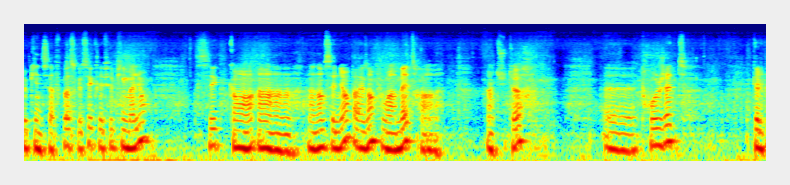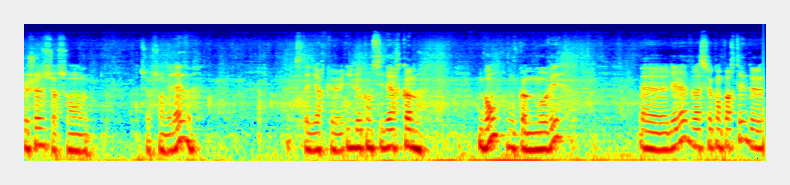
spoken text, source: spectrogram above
ceux qui ne savent pas ce que c'est que l'effet Pygmalion, c'est quand un, enseignant, par exemple, ou un maître, un, tuteur, projette quelque chose sur son, sur son élève, c'est-à-dire qu'il le considère comme bon ou comme mauvais, euh, l'élève va se comporter de,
